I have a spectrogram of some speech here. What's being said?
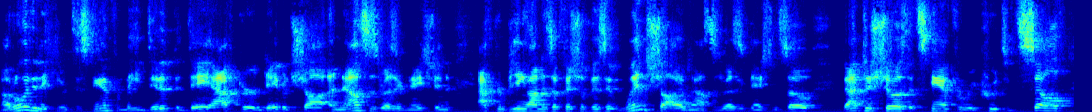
Not only did he keep him to Stanford, but he did it the day after David Shaw announced his resignation after being on his official visit when Shaw announced his resignation. So that just shows that Stanford recruits itself.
